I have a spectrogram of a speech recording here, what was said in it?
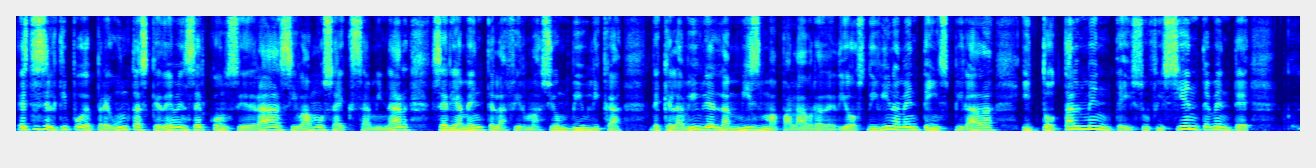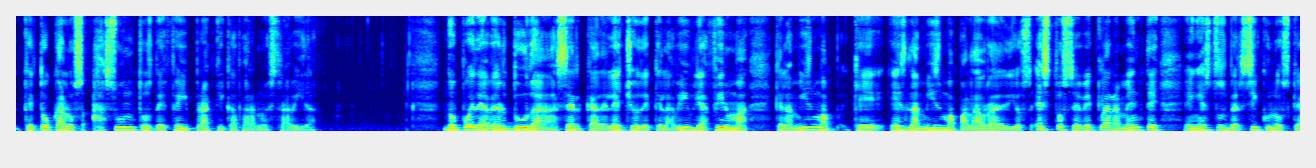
Este es el tipo de preguntas que deben ser consideradas si vamos a examinar seriamente la afirmación bíblica de que la Biblia es la misma palabra de Dios, divinamente inspirada y totalmente y suficientemente que toca los asuntos de fe y práctica para nuestra vida. No puede haber duda acerca del hecho de que la Biblia afirma que, la misma, que es la misma palabra de Dios. Esto se ve claramente en estos versículos que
